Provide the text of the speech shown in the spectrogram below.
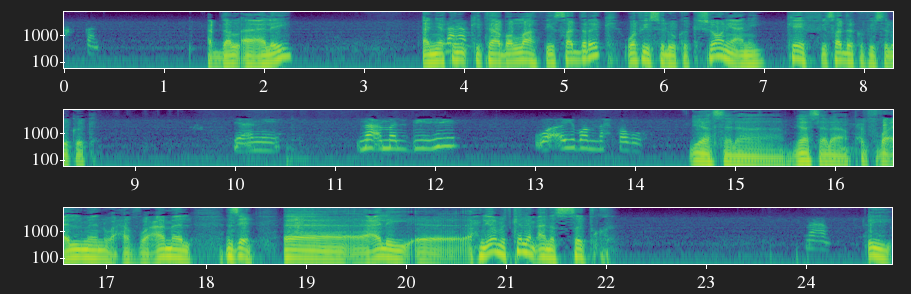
حقا. عبد الله علي أن يكون نعم. كتاب الله في صدرك وفي سلوكك. شلون يعني؟ كيف في صدرك وفي سلوكك؟ يعني نعمل به وأيضا نحفظه. يا سلام يا سلام. حفظ علم وحفظ عمل. زين آه علي آه إحنا اليوم نتكلم عن الصدق. نعم. إي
